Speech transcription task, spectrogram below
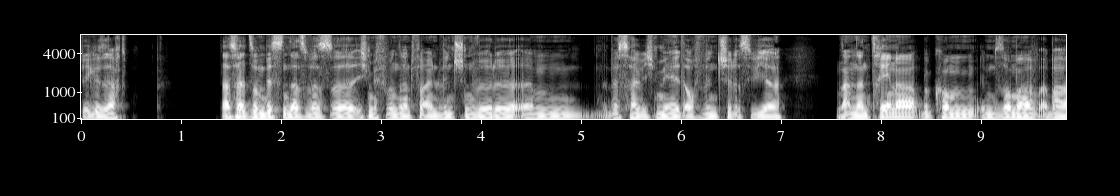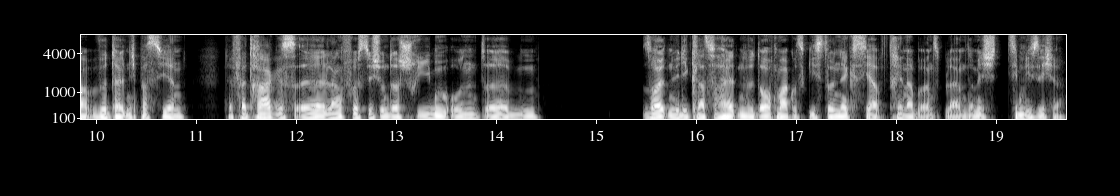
wie gesagt, das ist halt so ein bisschen das, was äh, ich mir für unseren Verein wünschen würde, ähm, weshalb ich mir halt auch wünsche, dass wir einen anderen Trainer bekommen im Sommer, aber wird halt nicht passieren. Der Vertrag ist äh, langfristig unterschrieben und ähm, sollten wir die Klasse halten, wird auch Markus Gisdol nächstes Jahr Trainer bei uns bleiben. Da bin ich ziemlich sicher.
